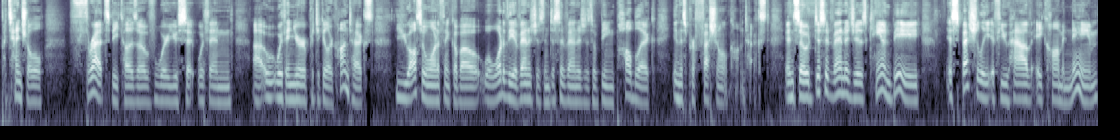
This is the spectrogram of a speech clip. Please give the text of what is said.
potential threats because of where you sit within uh, within your particular context, you also want to think about well, what are the advantages and disadvantages of being public in this professional context? And so disadvantages can be, especially if you have a common name.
